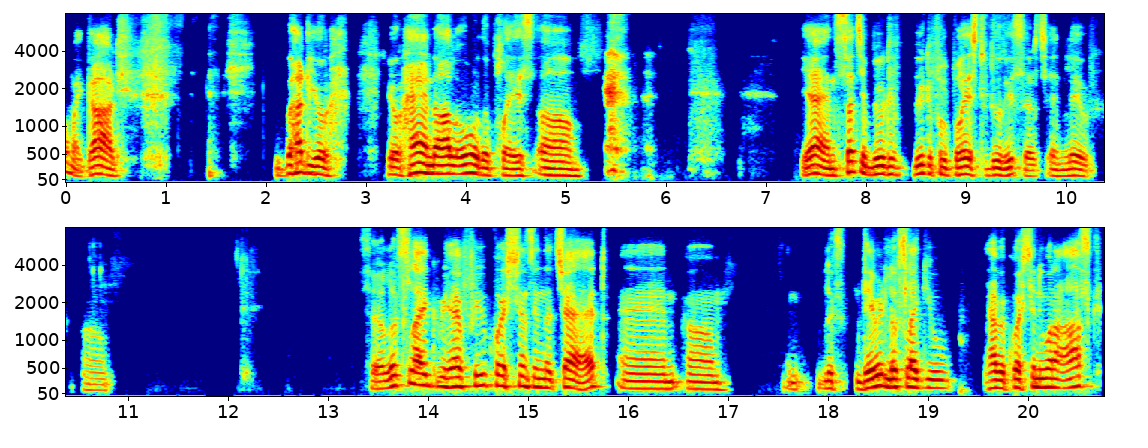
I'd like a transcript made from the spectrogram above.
oh my God got your your hand all over the place. Um, yeah, and such a beautiful beautiful place to do research and live. Um, so it looks like we have a few questions in the chat, and um, looks David looks like you have a question you want to ask.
